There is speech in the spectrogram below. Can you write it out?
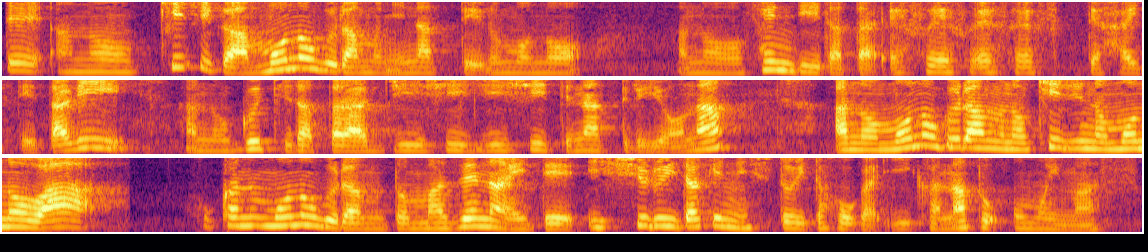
で、あの、生地がモノグラムになっているもの、あの、フェンディだったら FFFF って入っていたり、あの、グッチだったら GCGC ってなってるような、あの、モノグラムの生地のものは、他のモノグラムと混ぜないで1種類だけにしといた方がいいかなと思います。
